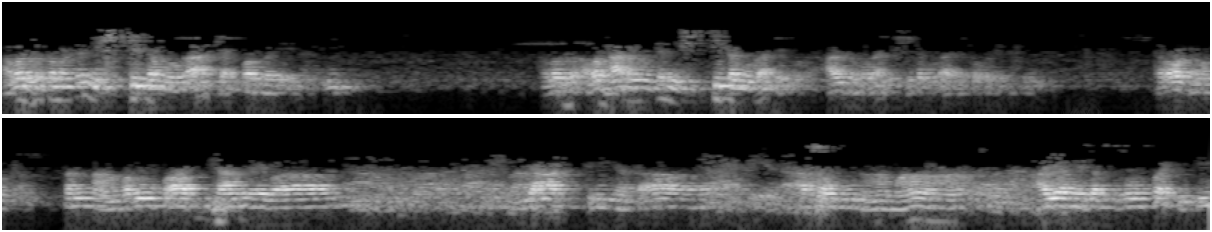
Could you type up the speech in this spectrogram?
అవసరం అంటే నిశ్చితముగా చెప్పబడేది. అవధానం అంటే నిశ్చితముగా చెప్పు. ఆ విధముగా నిశ్చితముగా చెప్పబడినది తర్వాత మంత్రం తన్నామరూపాభ్యామేవ అసౌ నామా. అయమిదం రూప ఇది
